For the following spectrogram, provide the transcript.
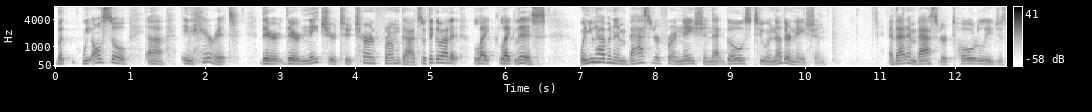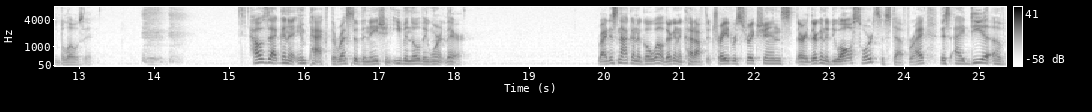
but we also uh, inherit their, their nature to turn from God. So think about it like, like this when you have an ambassador for a nation that goes to another nation and that ambassador totally just blows it? How's that going to impact the rest of the nation, even though they weren't there? Right? It's not going to go well. They're going to cut off the trade restrictions. They're, they're going to do all sorts of stuff, right? This idea of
